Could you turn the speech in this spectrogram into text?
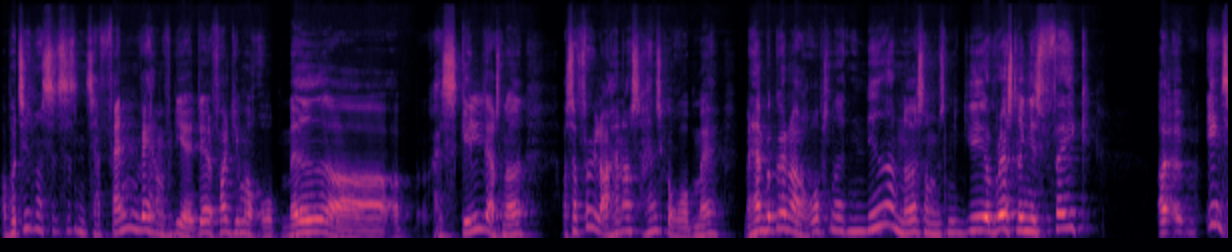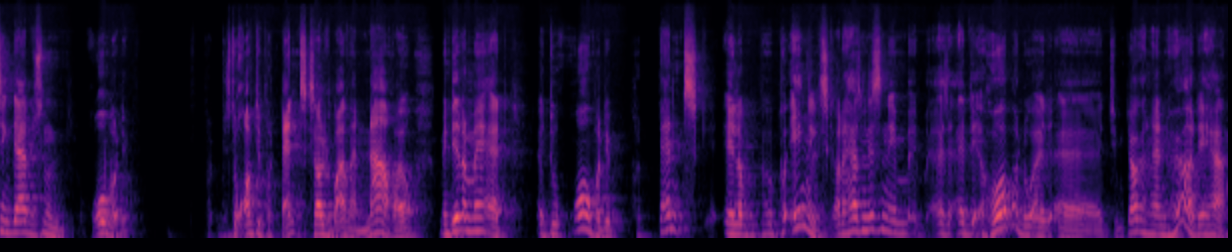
Og på et tidspunkt, så, så sådan, tager fanden ved ham, fordi det er folk, de må råbe med og, og have skilte og sådan noget. Og så føler han også, at han skal råbe med. Men han begynder at råbe sådan noget neder noget, som sådan, yeah, wrestling is fake. Og øh, en ting, det er, at du sådan råber det hvis du råber det på dansk, så ville du bare være en narrøv. Men det der med, at, at du råber det på dansk, eller på, på engelsk, og der har sådan lidt sådan, altså, at, håber du, at, at Jim Duggan, han hører det her?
